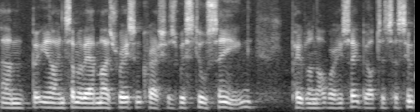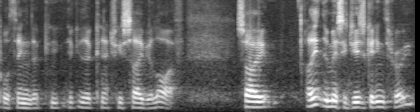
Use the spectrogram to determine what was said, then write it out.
Um, but, you know, in some of our most recent crashes, we're still seeing people are not wearing seatbelts. It's a simple thing that can, that can actually save your life. So I think the message is getting through,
